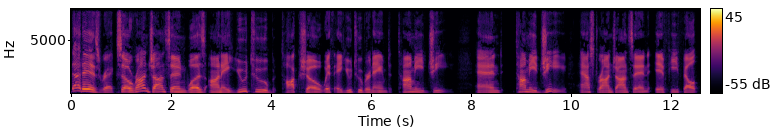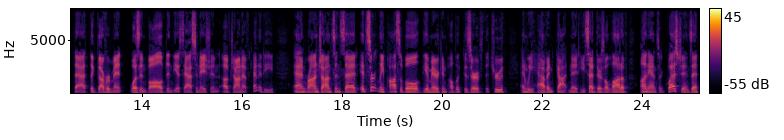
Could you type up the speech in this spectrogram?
That is, Rick. So Ron Johnson was on a YouTube talk show with a YouTuber named Tommy G. And Tommy G asked Ron Johnson if he felt that the government was involved in the assassination of John F. Kennedy. And Ron Johnson said, It's certainly possible. The American public deserves the truth, and we haven't gotten it. He said there's a lot of unanswered questions. And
